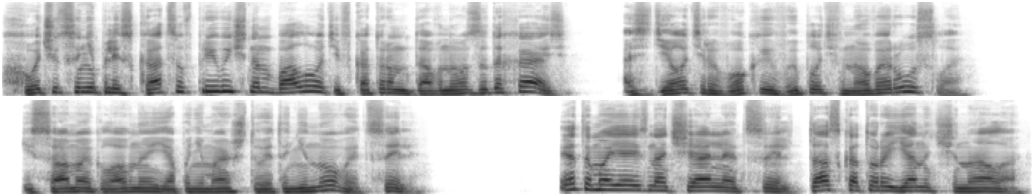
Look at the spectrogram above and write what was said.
Хочется не плескаться в привычном болоте, в котором давно задыхаюсь, а сделать рывок и выплыть в новое русло. И самое главное, я понимаю, что это не новая цель. Это моя изначальная цель, та, с которой я начинала,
